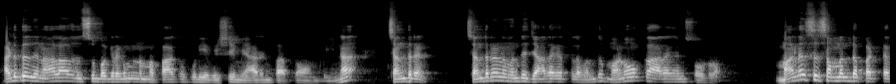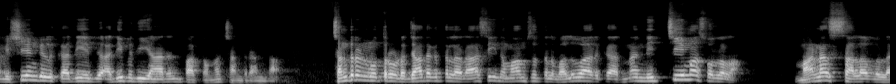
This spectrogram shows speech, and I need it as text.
அடுத்தது நாலாவது சுப கிரகம் நம்ம பார்க்கக்கூடிய விஷயம் யாருன்னு பார்த்தோம் அப்படின்னா சந்திரன். சந்திரனை வந்து ஜாதகத்துல வந்து மனோகாரகன் சொல்றோம். மனசு சம்பந்தப்பட்ட விஷயங்களுக்கு அதி அதிபதி யாருன்னு பார்த்தோம்னா சந்திரன் தான். சந்திரன் ஒருத்தரோட ஜாதகத்துல ராசி இந்த மாம்சத்துல வலுவா இருக்காருன்னா நிச்சயமா சொல்லலாம். மனசளவுல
